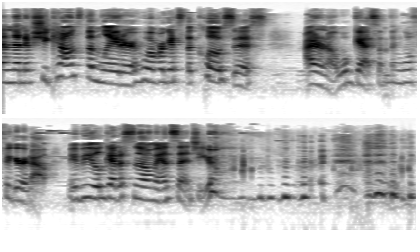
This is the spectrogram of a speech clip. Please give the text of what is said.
And then if she counts them later, whoever gets the closest, I don't know, we'll get something. We'll figure it out. Maybe you'll get a snowman sent to you.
